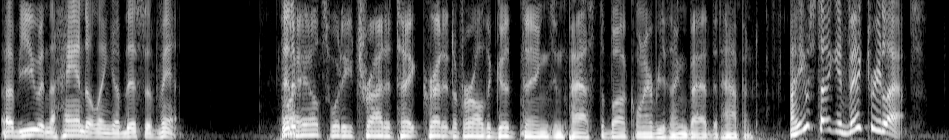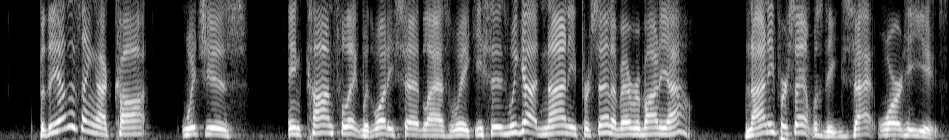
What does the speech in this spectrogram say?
of you and the handling of this event. Why if, else would he try to take credit for all the good things and pass the buck on everything bad that happened? He was taking victory laps. But the other thing I caught, which is in conflict with what he said last week. He says, We got 90% of everybody out. 90% was the exact word he used.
